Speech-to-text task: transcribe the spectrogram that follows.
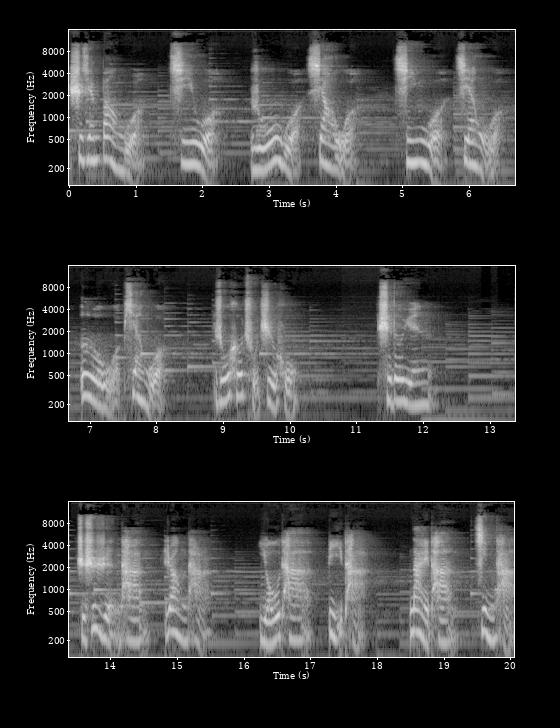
世间谤我、欺我、辱我、笑我、亲我、贱我、恶我、骗我，如何处置乎？”拾得云：“只是忍他、让他、由他、避他、耐他、敬他，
